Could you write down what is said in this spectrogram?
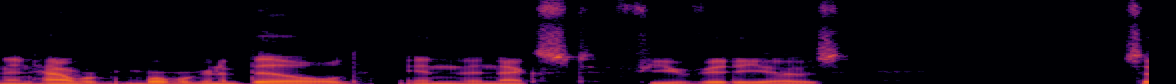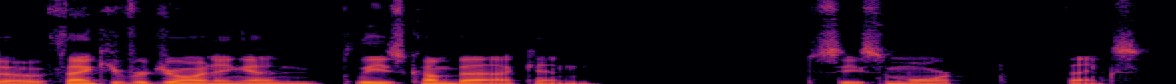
and how we're, what we're going to build in the next few videos. So thank you for joining, and please come back and see some more. Thanks.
